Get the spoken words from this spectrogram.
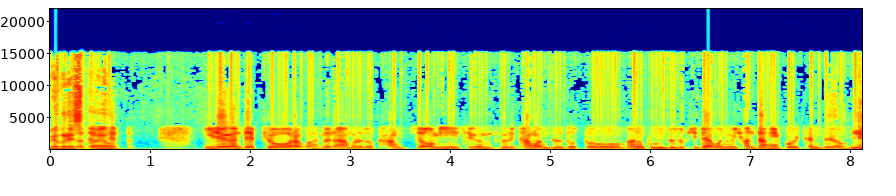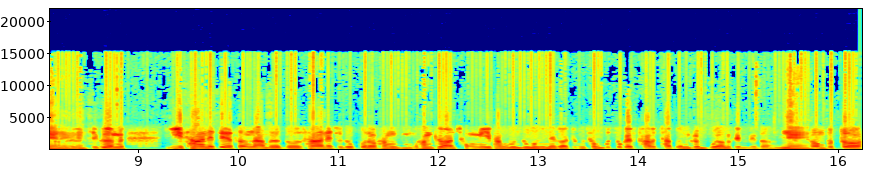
왜 그랬을까요? 대- 이재명 대표라고 하면은 아무래도 강점이 지금 우리 당원들도 또 많은 국민들도 기대하고 있는 건 현장 행보일 텐데요. 네네. 지금 이 사안에 대해서는 아무래도 사안의 주도권을 황, 황교안 총리 방문 등으로 인해 가지고 정부 쪽에서 다 잡은 그런 모양새입니다. 네. 처음부터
